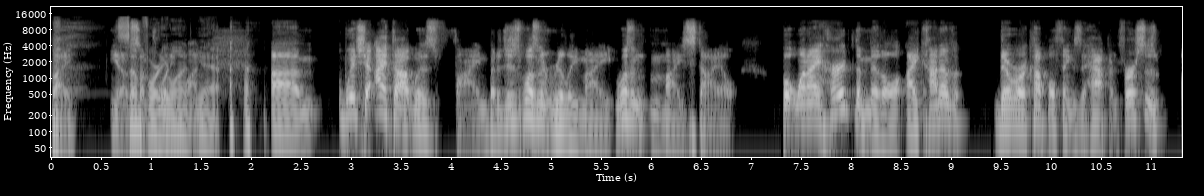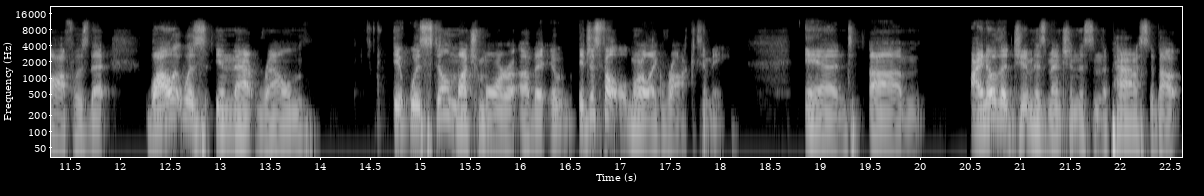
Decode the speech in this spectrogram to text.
by you know Sum 41, 41. yeah. um which I thought was fine, but it just wasn't really my it wasn't my style. But when I heard the middle, I kind of there were a couple things that happened. First is off was that while it was in that realm, it was still much more of it. It, it just felt more like rock to me. And um, I know that Jim has mentioned this in the past about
